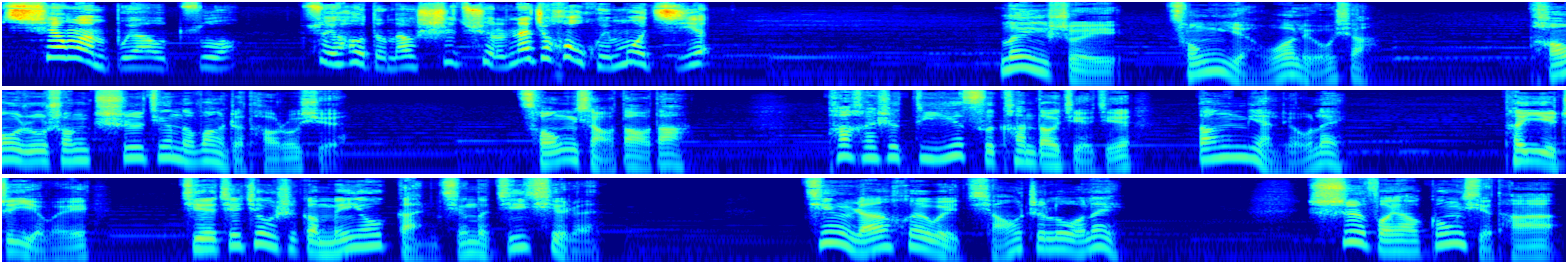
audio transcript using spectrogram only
千万不要作，最后等到失去了，那就后悔莫及。泪水从眼窝流下，陶如霜吃惊的望着陶如雪。从小到大，她还是第一次看到姐姐当面流泪。她一直以为姐姐就是个没有感情的机器人，竟然会为乔治落泪，是否要恭喜她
